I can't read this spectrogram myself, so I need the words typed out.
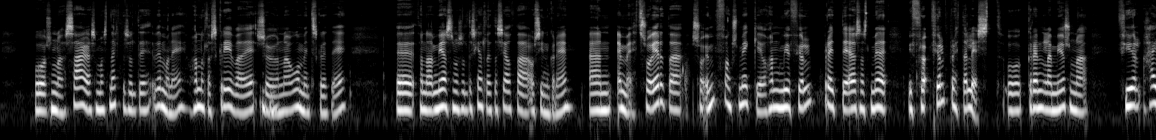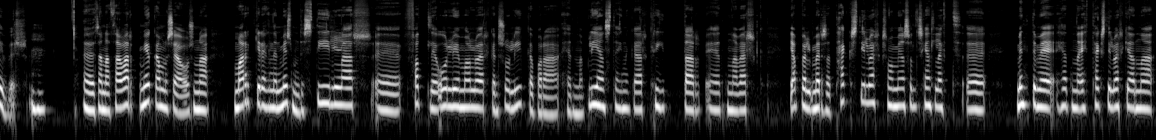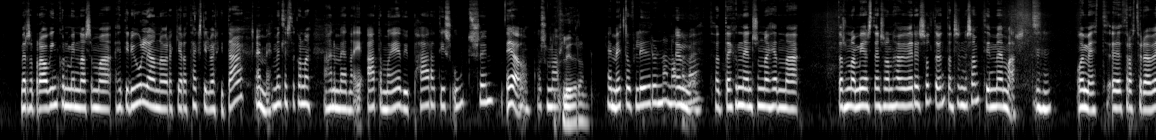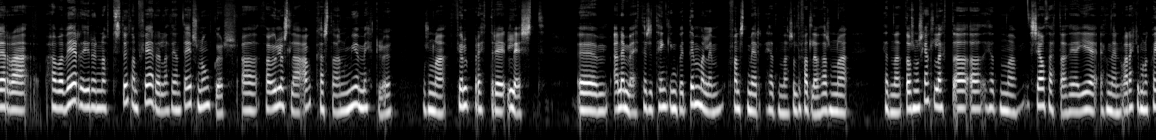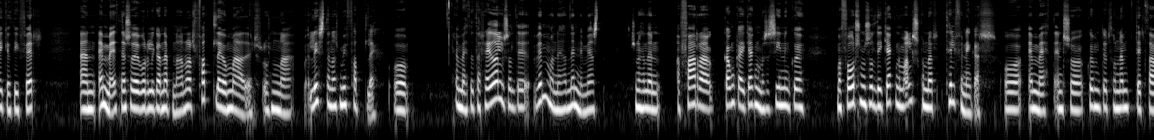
og svona saga sem að snerti svolítið við manni og hann alltaf skrifaði söguna mm -hmm. og myndskreiti uh, þannig að mér er svona svolítið skemmtilegt að sjá það á síningunni en einmitt, svo er þetta svo umfangsmikið og hann mjög fjölbreyti eða svona með mjög fjölbreyta list og greinilega mjög svona fjölhæfur mm -hmm. uh, þannig að það var mjög gaman að sjá og svona margir einhvern veginn mismundi stílar uh, falli ólíumáluverk en svo líka bara hérna blíjanstekningar, krítar hérna verk jafnvel með þess að textílverk sem var mjög svolítið skemmtilegt. Uh, myndi mig hérna eitt textílverki að með þess að bara á vinkunum minna sem heitir Júlian og er að gera textílverk í dag myndlistakonna hann er með hérna Adam og Evi Paradís útsaum Fliðran. Einmitt og fliðruna Það er einhvern veginn svona hérna það er svona mjög eins og hann hafi verið svolítið undan sinni samtíð með margt. Mm -hmm. og einmitt uh, þrátt fyrir að vera hafa verið í raun nátt stuttan ferila því hann deyr svona ungur að það augljóslega afkasta hann mjög miklu og svona fjölbreyttri list. Um, en einmitt þessi tenging við dimmalim fannst mér hérna svolítið fallega og það er svona hérna, það var svona skemmtilegt að, að hérna, sjá þetta því að ég veginn, var ekki múin að kveika því fyrr. En einmitt eins og þau voru líka að nefna hann var fallegu maður og svona listin hans mjög falleg. Og einmitt þetta reyðalega svolítið vimmanni hann inni. Mér svona einhvern veginn að fara ganga í gegnum þessa síningu maður fór svona svolítið í gegnum alls konar tilfinningar. Og einmitt eins og Guðmundur þú nefndir þá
